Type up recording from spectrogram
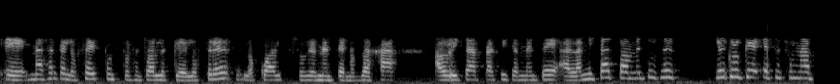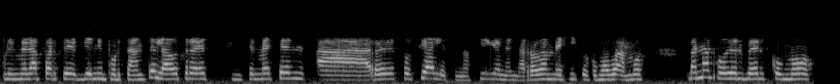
eh, más cerca de los seis puntos porcentuales que de los tres, lo cual pues, obviamente nos deja ahorita prácticamente a la mitad, Pam. Entonces, yo creo que esa es una primera parte bien importante. La otra es, si se meten a redes sociales y nos siguen en arroba México, como vamos, van a poder ver cómo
